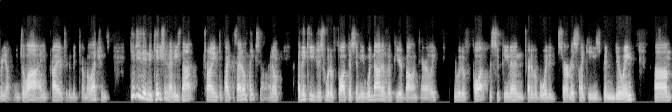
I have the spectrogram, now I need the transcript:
you know, in July prior to the midterm elections, gives you the indication that he's not trying to fight this. I don't think so. I don't. I think he just would have fought this, and he would not have appeared voluntarily. He would have fought the subpoena and tried to avoid service like he's been doing. Um,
